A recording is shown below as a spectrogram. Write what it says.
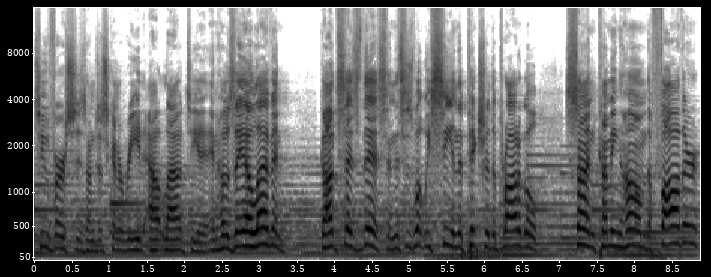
two verses I'm just going to read out loud to you. In Hosea 11, God says this, and this is what we see in the picture of the prodigal son coming home. The father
